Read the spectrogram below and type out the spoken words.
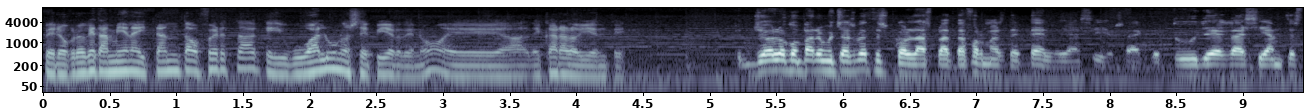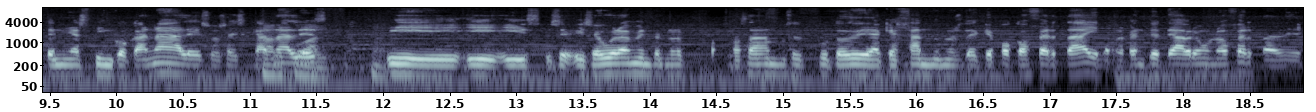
pero creo que también hay tanta oferta que igual uno se pierde, ¿no? Eh, de cara al oyente yo lo comparo muchas veces con las plataformas de tele, así, o sea, que tú llegas y antes tenías cinco canales o seis canales y, seguramente nos pasábamos el puto día quejándonos de qué poca oferta hay y de repente te abren una oferta de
